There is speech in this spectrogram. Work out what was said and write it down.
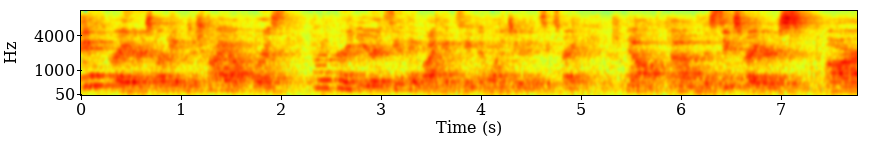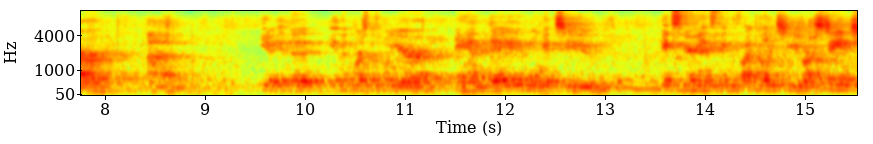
fifth graders are getting to try out for us, kind of for a year and see if they like it and see if they want to do it in sixth grade. Now, um, the sixth graders are um, you know, in the in the course of the whole year, and they will get to experience things like going to our stage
